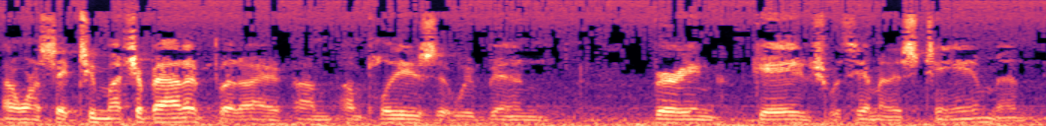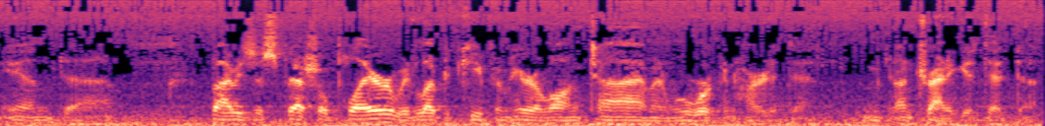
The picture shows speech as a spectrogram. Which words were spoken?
I don't want to say too much about it, but I I'm, I'm pleased that we've been very engaged with him and his team, and and uh, Bobby's a special player. We'd love to keep him here a long time, and we're working hard at that. I'm trying to get that done.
